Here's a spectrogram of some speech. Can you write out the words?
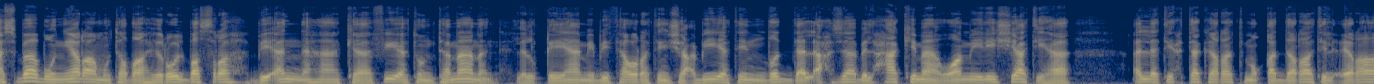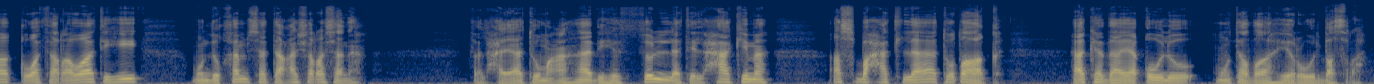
أسباب يرى متظاهرو البصرة بأنها كافية تماما للقيام بثورة شعبية ضد الأحزاب الحاكمة وميليشياتها التي احتكرت مقدرات العراق وثرواته منذ خمسة عشر سنة. فالحياة مع هذه الثلة الحاكمة أصبحت لا تطاق. هكذا يقول متظاهرو البصرة.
